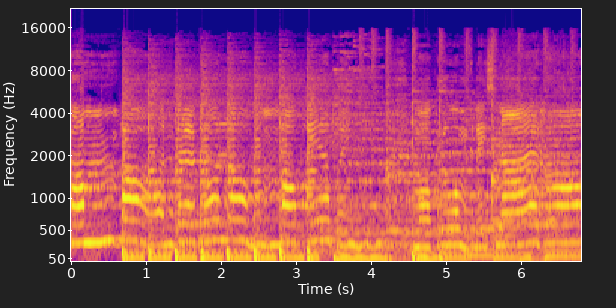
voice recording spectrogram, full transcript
បានវិលត្រឡំមកផ្ទះវិញមករួមក្តីស្នេហា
